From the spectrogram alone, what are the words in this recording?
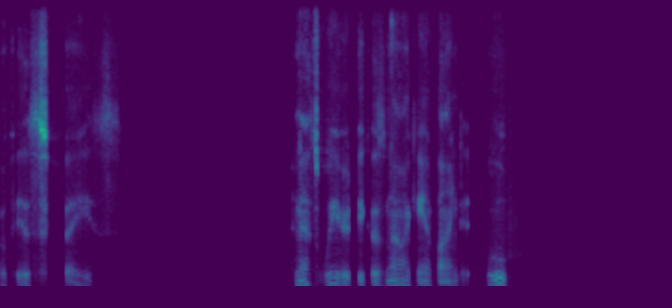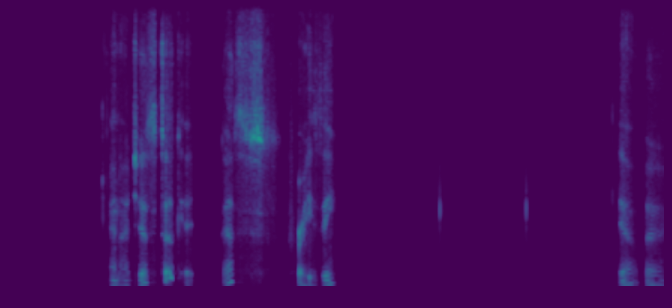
of his face. And that's weird because now I can't find it. Ooh. And I just took it. That's crazy. Yeah, I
